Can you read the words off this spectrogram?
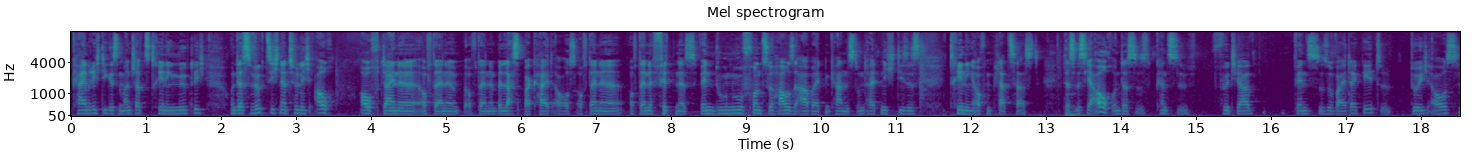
kein richtiges Mannschaftstraining möglich und das wirkt sich natürlich auch auf deine, auf deine, auf deine Belastbarkeit aus, auf deine, auf deine Fitness, wenn du nur von zu Hause arbeiten kannst und halt nicht dieses Training auf dem Platz hast. Das ist ja auch, und das ist, kannst, wird ja, wenn es so weitergeht, durchaus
